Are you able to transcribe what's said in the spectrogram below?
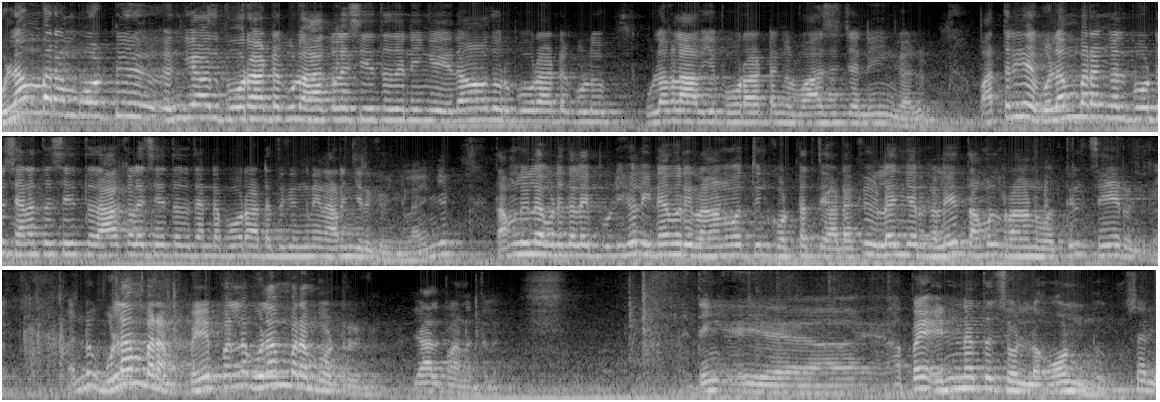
விளம்பரம் போட்டு எங்கேயாவது போராட்டக்குழு ஆக்களை சேர்த்ததை நீங்கள் ஏதாவது ஒரு போராட்டக்குழு உலகளாவிய போராட்டங்கள் வாசித்த நீங்கள் பத்திரிகை விளம்பரங்கள் போட்டு சனத்தை சேர்த்தது ஆக்களை சேர்த்தது தண்ட போராட்டத்துக்கு எங்கே அறிஞ்சிருக்கிறீங்களா இங்கே தமிழீழ விடுதலை புலிகள் இனவரி இராணுவத்தின் கொட்டத்தை அடக்க இளைஞர்களே தமிழ் இராணுவத்தில் சேருங்கள். என்று விளம்பரம் பேப்பரில் விளம்பரம் போட்டிருக்கு யாழ்ப்பாணத்தில். திங்க் அப்போ என்னத்தை சொல்ல? ஒன்று. சரி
